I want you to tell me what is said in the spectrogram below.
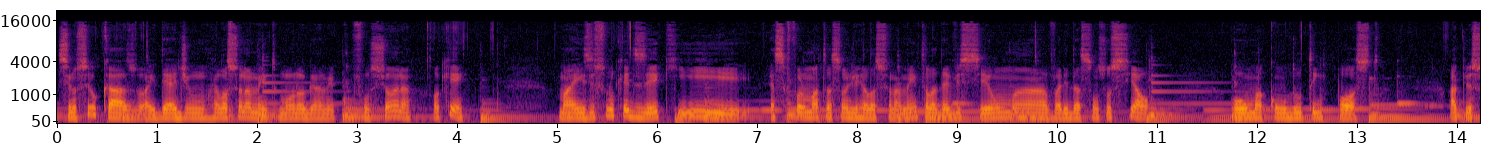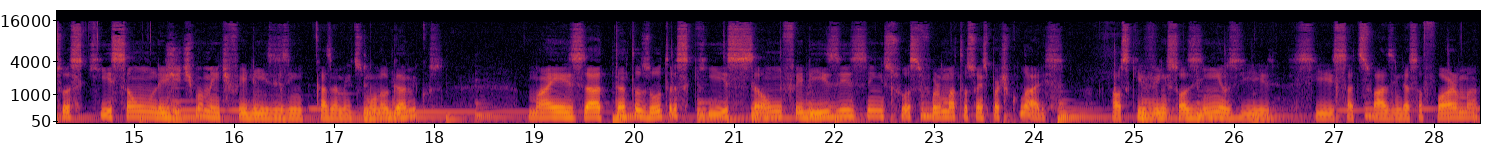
Se no seu caso a ideia de um relacionamento monogâmico funciona, ok. Mas isso não quer dizer que essa formatação de relacionamento ela deve ser uma validação social ou uma conduta imposta. Há pessoas que são legitimamente felizes em casamentos monogâmicos, mas há tantas outras que são felizes em suas formatações particulares. Aos que vivem sozinhos e se satisfazem dessa forma,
